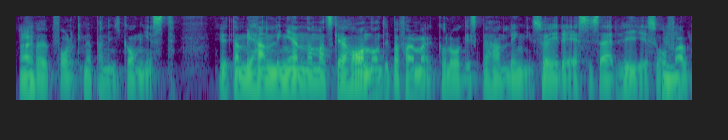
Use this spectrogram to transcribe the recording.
nej. för folk med panikångest. Utan behandlingen, om man ska ha någon typ av farmakologisk behandling så är det SSRI i så Mm. fall.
